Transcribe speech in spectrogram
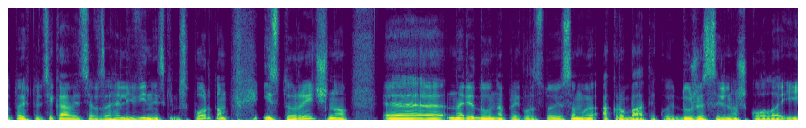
е, той, хто цікавиться взагалі вінницьким спортом, історично е, наряду, наприклад, з тою самою акробатикою, дуже сильна школа, і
